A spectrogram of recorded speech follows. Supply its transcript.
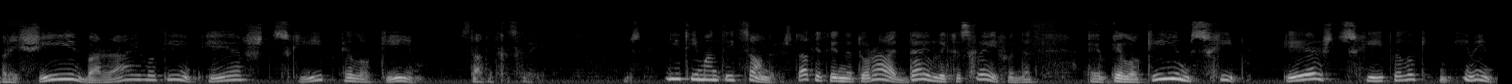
Breshit barai lokim. Eerst schiep Elokim. Staat het geschreven. Dus niet iemand iets anders. Dat is in de Torah duidelijk geschreven, dat Elohim schiep, eerst schiep Elohim,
